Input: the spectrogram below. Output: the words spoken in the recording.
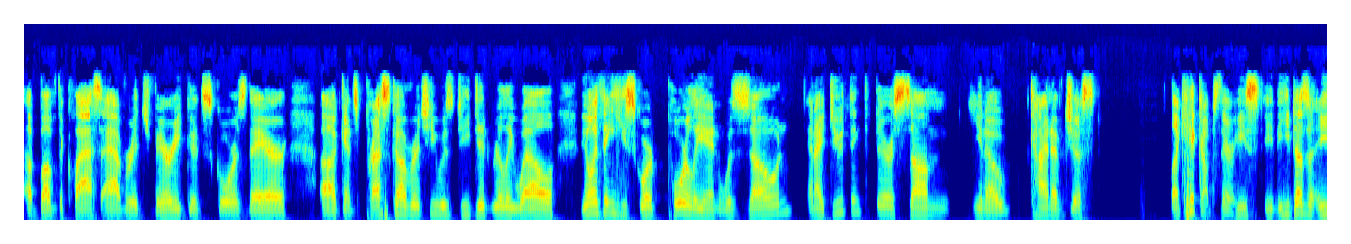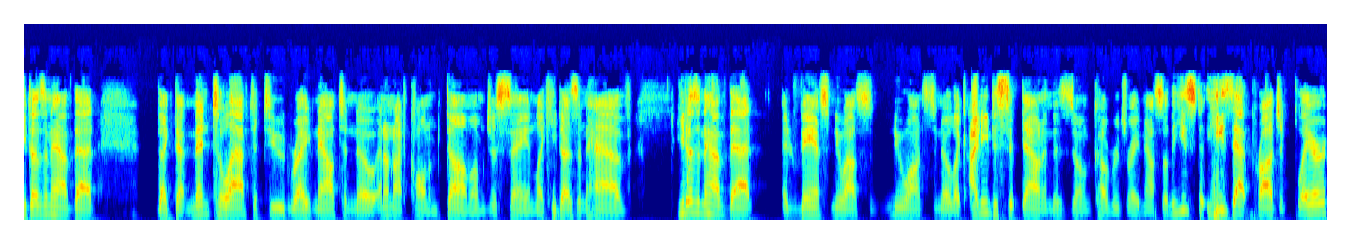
above the class average. Very good scores there. Uh, against press coverage, he was he did really well. The only thing he scored poorly in was zone, and I do think that there are some you know kind of just like hiccups there. He's he he doesn't he doesn't have that like that mental aptitude right now to know. And I'm not calling him dumb. I'm just saying like he doesn't have he doesn't have that advanced nuance nuance to know like I need to sit down in this zone coverage right now. So he's he's that project player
